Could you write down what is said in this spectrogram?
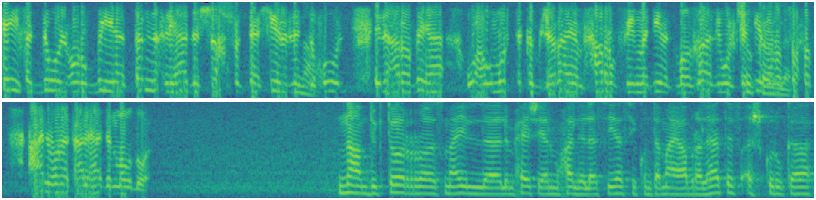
كيف الدول الأوروبية تمنح لهذا الشخص التأشيرة للدخول نعم. إلى أراضيها وهو مرتكب جرائم حرب في مدينة بنغازي والكثير من الصحف عنونت على هذا الموضوع. نعم دكتور إسماعيل المحيشي المحلل السياسي كنت معي عبر الهاتف. أشكرك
